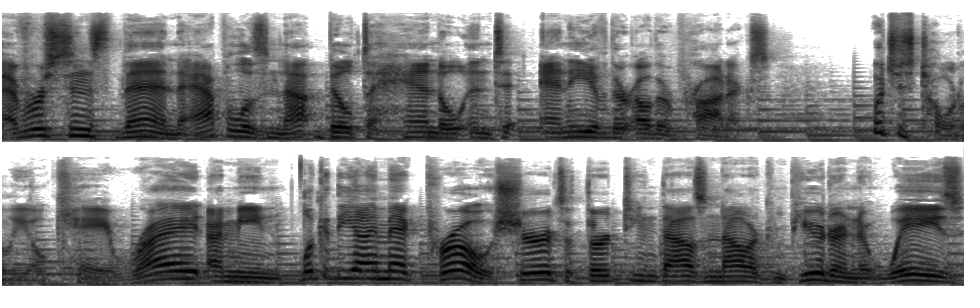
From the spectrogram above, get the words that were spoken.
Ever since then, Apple has not built a handle into any of their other products which is totally okay, right? I mean, look at the iMac Pro. Sure, it's a $13,000 computer and it weighs,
